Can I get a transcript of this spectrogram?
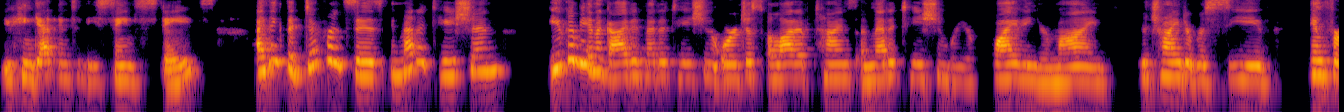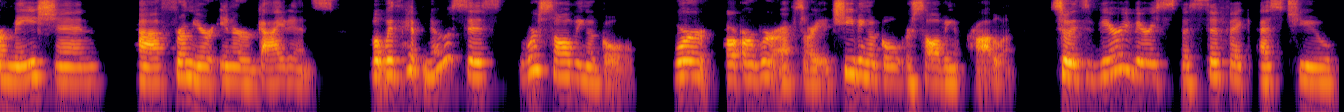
you can get into these same states. I think the difference is in meditation, you can be in a guided meditation or just a lot of times a meditation where you're quieting your mind. You're trying to receive information uh, from your inner guidance. But with hypnosis, we're solving a goal. We're, or, or we're, I'm sorry, achieving a goal or solving a problem. So it's very, very specific as to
